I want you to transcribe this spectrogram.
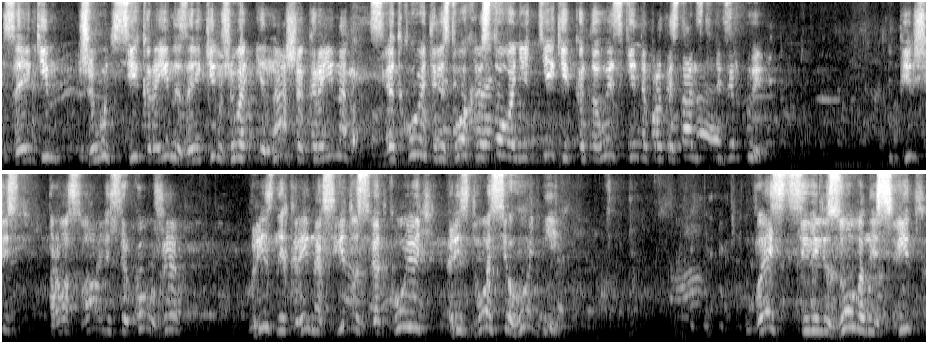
за яким живуть всі країни, за яким живе і наша країна, святкують Різдво Христове не тільки католицькі та протестантські церкви. Більшість православних церков вже в різних країнах світу святкують Різдво сьогодні. Весь цивілізований світ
